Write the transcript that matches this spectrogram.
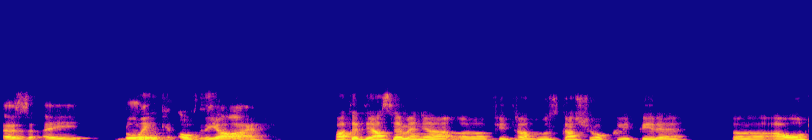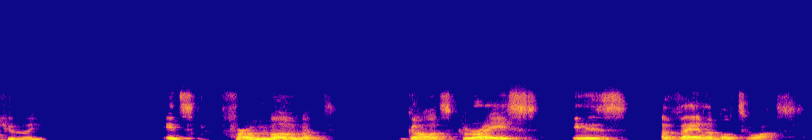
as a blink of the eye. poate de asemenea uh, fi tradus ca și o clipire uh, a ochiului. It's for a moment, God's grace is available to us.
